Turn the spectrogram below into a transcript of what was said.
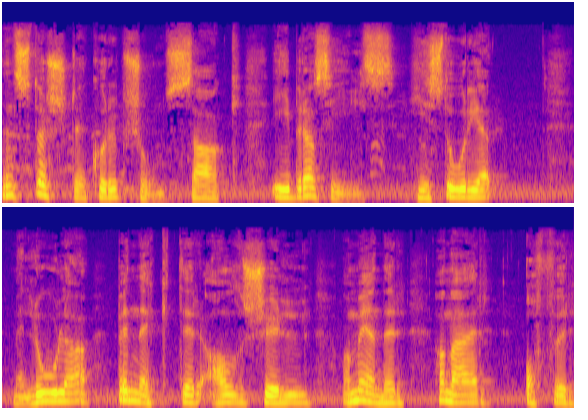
den største korrupsjonssak i Brasils historie. Men Lula benekter all skyld og mener han er offer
